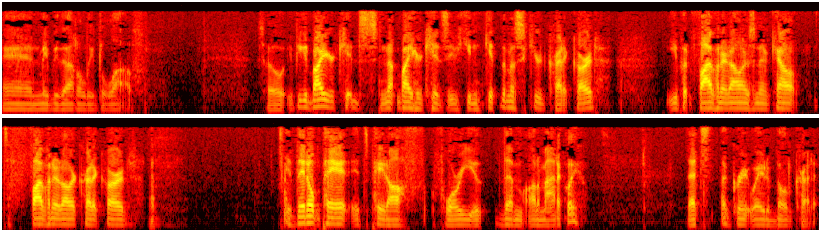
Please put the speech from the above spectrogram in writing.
and maybe that'll lead to love. So if you could buy your kids, not buy your kids, if you can get them a secured credit card, you put $500 in an account, it's a $500 credit card. If they don't pay it, it's paid off for you them automatically. That's a great way to build credit.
